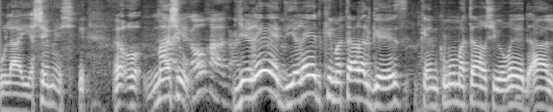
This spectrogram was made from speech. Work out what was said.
אולי השמש, או משהו. ירד, ירד כמטר על גז, כן, כמו מטר שיורד על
